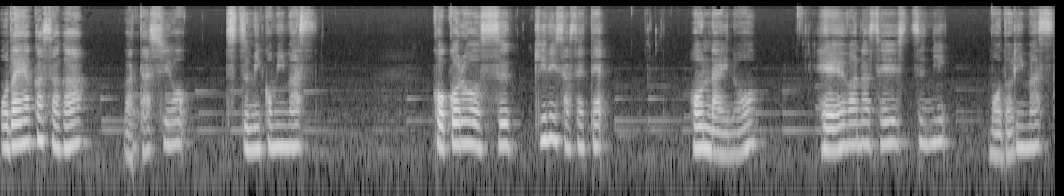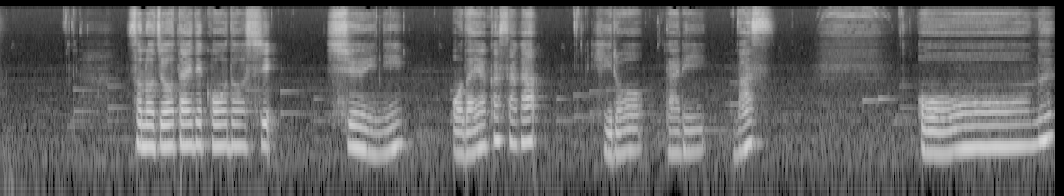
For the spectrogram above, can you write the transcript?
穏やかさが私を包み込みます。心をすっきりさせて本来の平和な性質に戻ります。その状態で行動し周囲に穏やかさが広がります。オーム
